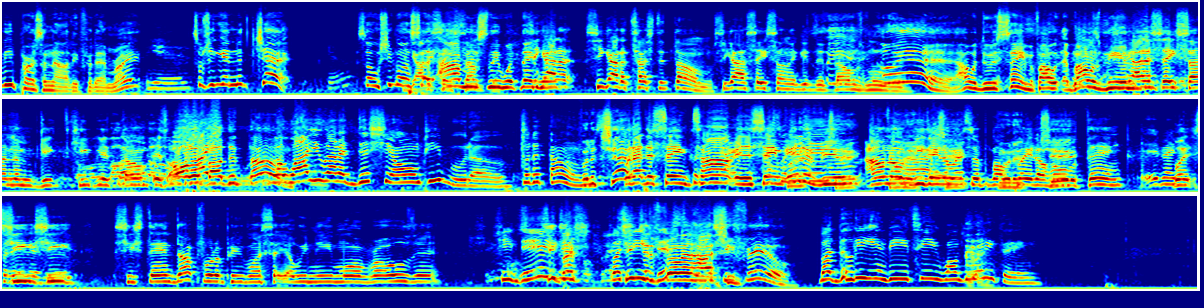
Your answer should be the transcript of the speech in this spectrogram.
TV personality for them, right? Yeah. So she getting a check. Yeah. So she gonna She say, say obviously something. what they she want. gotta she gotta touch the thumbs. She gotta say something to get the oh, thumbs moving. Oh yeah, I would do the same if I was, if I was You being. gotta say something to get, keep your thumb. It's all Why- about the thumb. But why you gotta dish your own people though? For the thumbs. For the check. But at the same time, in the same That's what it interview, is. I don't know if For the DJ chick, Lorenzo gonna play the whole thing. It may be But she she she stand up for the people and say, "Yo, we need more roles." And She did, she but, just but she, she, just dissed feeling how it. she feel. But deleting BET won't do anything.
